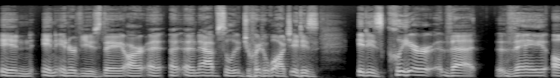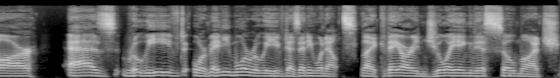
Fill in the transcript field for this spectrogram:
in in interviews. They are a, a- an absolute joy to watch. It is it is clear that they are as relieved or maybe more relieved as anyone else. Like they are enjoying this so much.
